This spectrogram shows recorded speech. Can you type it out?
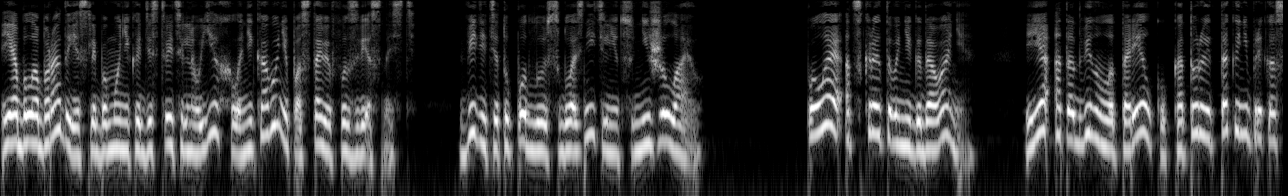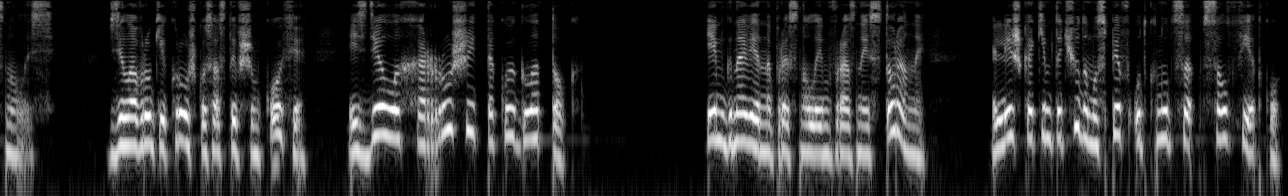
Я была бы рада, если бы Моника действительно уехала, никого не поставив в известность. Видеть эту подлую соблазнительницу не желаю. Пылая от скрытого негодования, я отодвинула тарелку, которой так и не прикоснулась. Взяла в руки кружку со остывшим кофе и сделала хороший такой глоток. И мгновенно прыснула им в разные стороны, лишь каким-то чудом успев уткнуться в салфетку,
